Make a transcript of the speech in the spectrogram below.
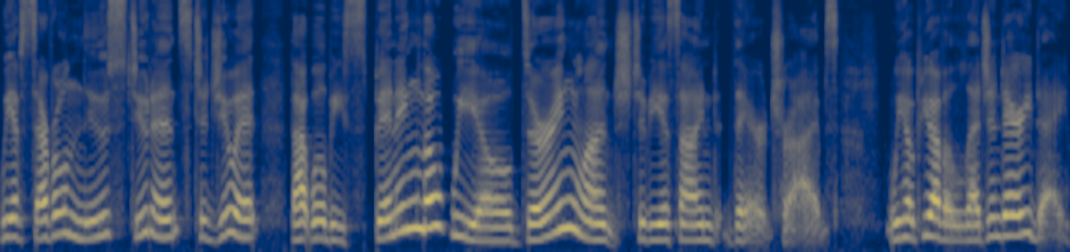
we have several new students to Jewett that will be spinning the wheel during lunch to be assigned their tribes. We hope you have a legendary day.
